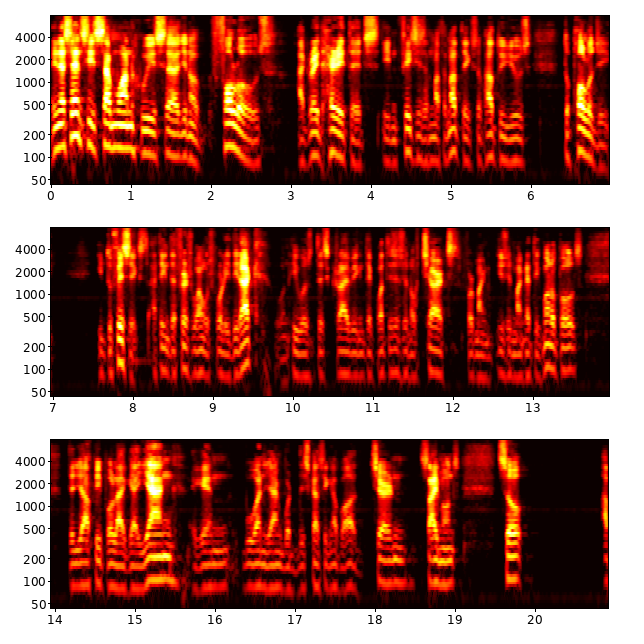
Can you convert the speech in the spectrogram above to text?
In a sense, he's someone who is, uh, you know, follows a great heritage in physics and mathematics of how to use topology into physics. I think the first one was probably Dirac when he was describing the quantization of charge for mag using magnetic monopoles. Then you have people like uh, Yang, again, Wu and Yang were discussing about Chern, Simons. So uh,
